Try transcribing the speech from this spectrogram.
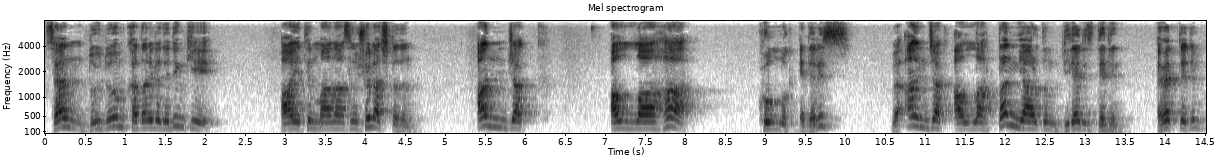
Sen duyduğum kadarıyla dedin ki ayetin manasını şöyle açıkladın. Ancak Allah'a kulluk ederiz ve ancak Allah'tan yardım dileriz dedin. Evet dedim.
